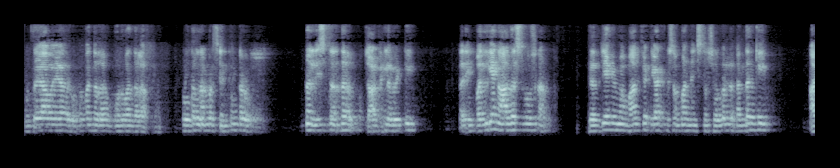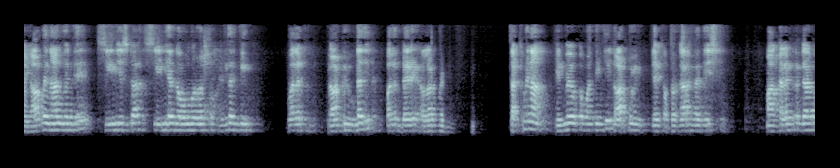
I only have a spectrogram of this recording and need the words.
నూట యాభై ఆరు రెండు వందల మూడు వందల టోటల్ నెంబర్స్ ఎంత ఉంటారు ఉన్న లిస్ట్ అందరూ లాటరీలో పెట్టి అది పదిహేను ఆగస్టు రోజున ప్రత్యేకంగా మార్కెట్ యార్డ్కి సంబంధించిన సోదరులకు అందరికీ ఆ యాభై నాలుగు అయితే సీరియస్గా సీనియర్గా సీనియర్ ఉన్న వాళ్ళకి అందరికీ వాళ్ళకి లాటరీ ఉండదు వాళ్ళకి డైరెక్ట్ అలాట్మెంట్ తక్కువ ఎనభై ఒక్క మందికి లాటరీ లెక్క ప్రకారంగా చేసి మా కలెక్టర్ గారు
